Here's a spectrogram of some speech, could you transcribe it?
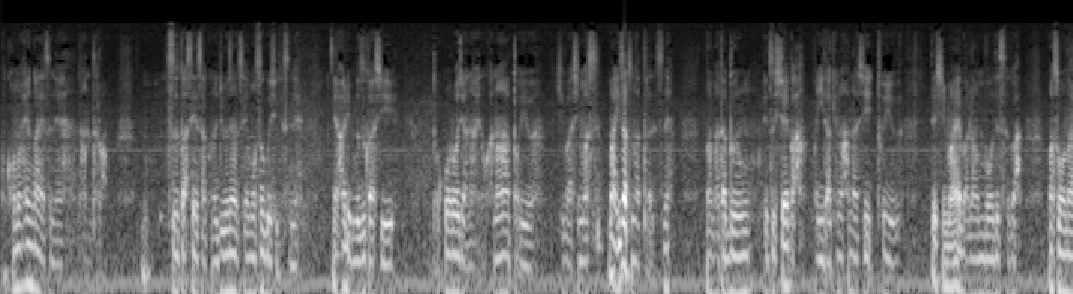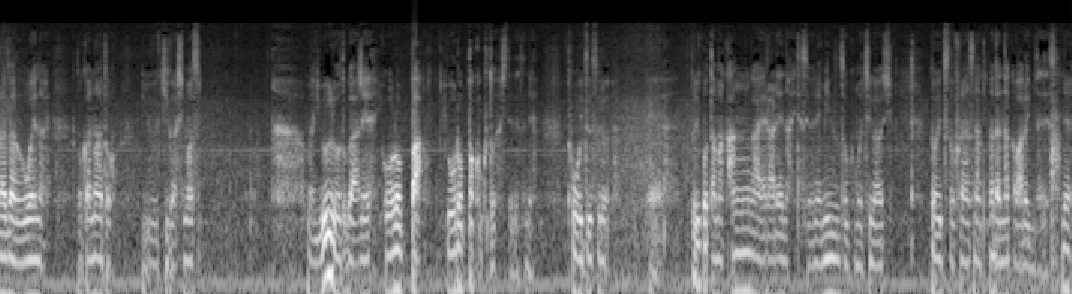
この辺がですね、なんだろう、通貨政策の柔軟性もそぐしですね、やはり難しいところじゃないのかなという気はします。まあ、いざとなったらですね、まあ、また分裂しちゃえば、ま、いいだけの話という、でしまえば乱暴ですが、まあ、そうならざるを得ないのかなという気がします。まあ、ユーロとかね、ヨーロッパ、ヨーロッパ国としてですね、統一する、えー、ということはまあ考えられないですよね。民族も違うし、ドイツとフランスなんてまだ仲悪いみたいですね。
